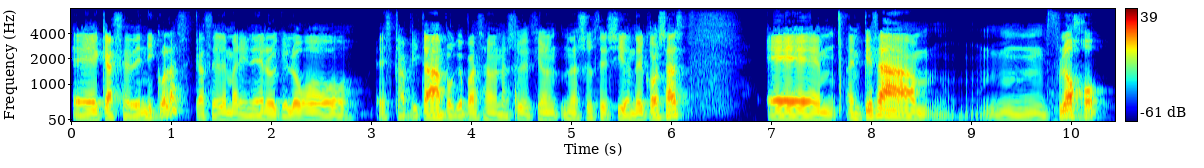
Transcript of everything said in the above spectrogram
que hace de Nicolás, que hace de marinero, que luego es capitán porque pasa una sucesión, una sucesión de cosas. Eh, empieza mm, flojo,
